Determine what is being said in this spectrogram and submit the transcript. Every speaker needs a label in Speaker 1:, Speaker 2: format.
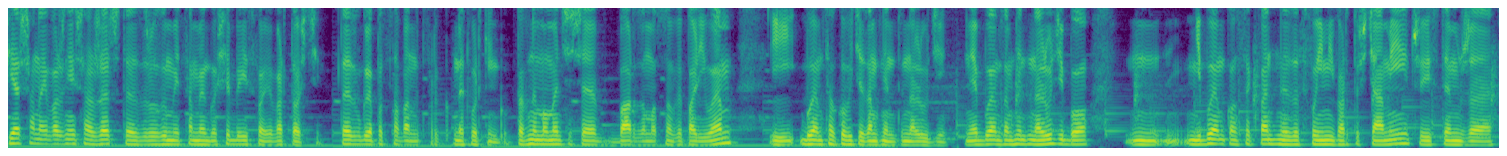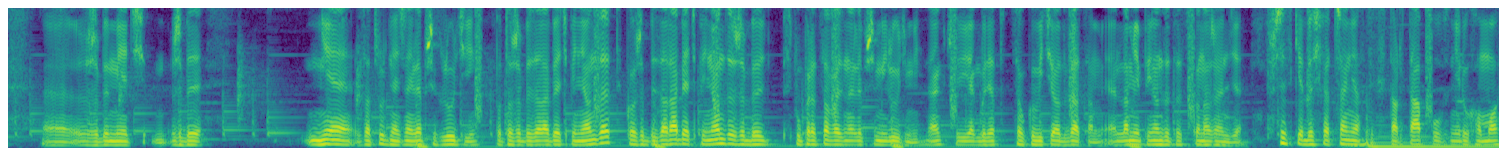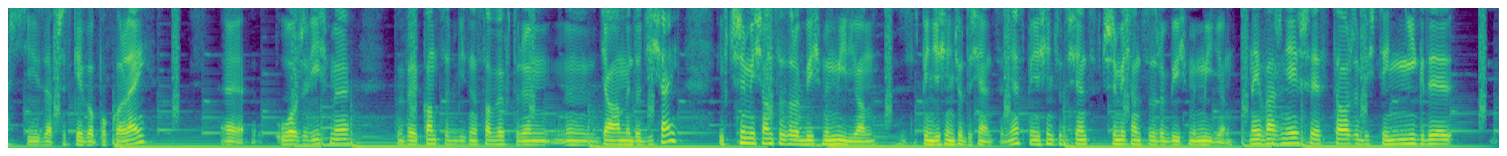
Speaker 1: pierwsza, najważniejsza rzecz to jest zrozumieć samego siebie i swoje wartości. To jest w ogóle podstawa network networkingu. W pewnym momencie się bardzo mocno wypaliłem i byłem całkowicie zamknięty na ludzi. Nie byłem zamknięty na ludzi, bo mm, nie byłem konsekwentny ze swoimi wartościami, czyli z tym, że e, żeby mieć, żeby nie zatrudniać najlepszych ludzi po to, żeby zarabiać pieniądze, tylko żeby zarabiać pieniądze, żeby współpracować z najlepszymi ludźmi, tak? Czyli jakby ja to całkowicie odwracam. Dla mnie pieniądze to jest tylko narzędzie. Wszystkie doświadczenia z tych startupów, z nieruchomości, ze wszystkiego po kolei e, ułożyliśmy w koncept biznesowy, w którym y, działamy do dzisiaj i w 3 miesiące zrobiliśmy milion z 50 tysięcy, nie? Z 50 tysięcy w 3 miesiące zrobiliśmy milion. Najważniejsze jest to, żebyś ty nigdy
